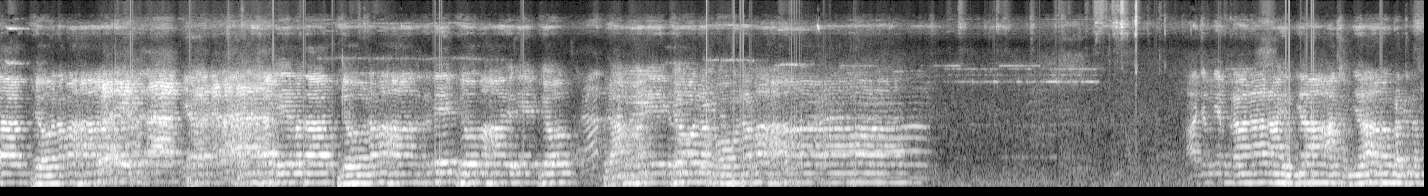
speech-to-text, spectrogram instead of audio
దేవతాభ్యో నమ. దేవతాభ్యో నమ. నృతేభ్యో మహాగణేభ్యో బ్రాహ్మణేభ్యో నమో నమ. ఆచమ్య ప్రాణానాయుధ్యా ఆచమ్యా వర్ధనం.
